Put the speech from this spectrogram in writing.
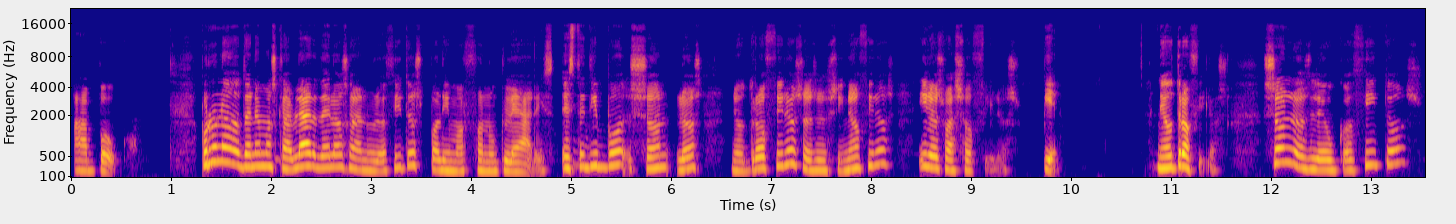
a poco. Por un lado tenemos que hablar de los granulocitos polimorfonucleares. Este tipo son los neutrófilos, los eosinófilos y los basófilos. Bien, neutrófilos son los leucocitos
